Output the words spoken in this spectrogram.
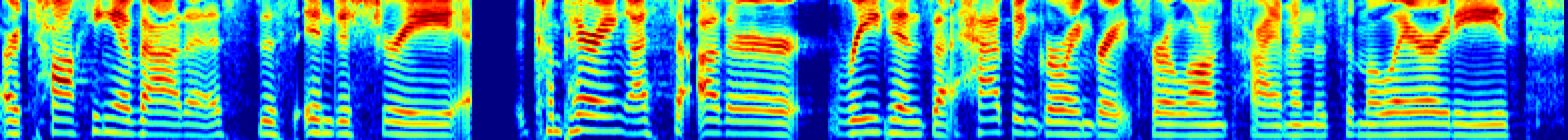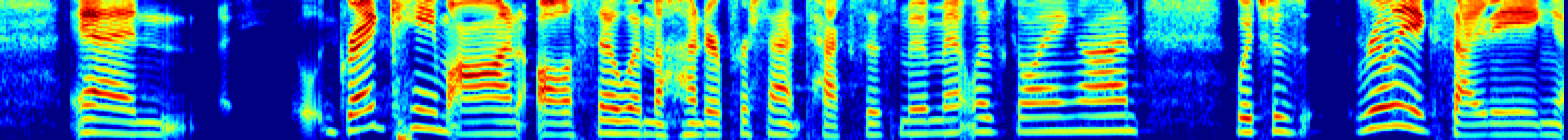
are talking about us, this industry, comparing us to other regions that have been growing grapes for a long time and the similarities. And Greg came on also when the 100% Texas movement was going on, which was really exciting.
